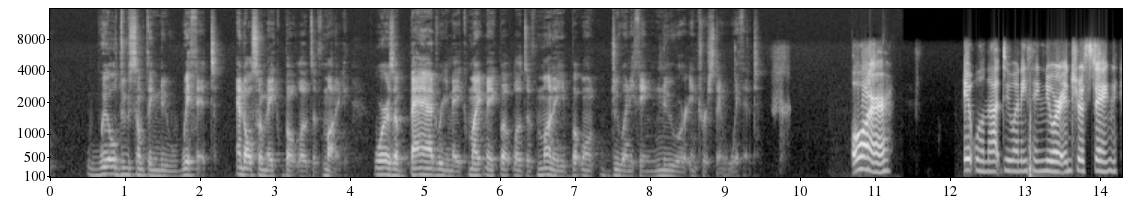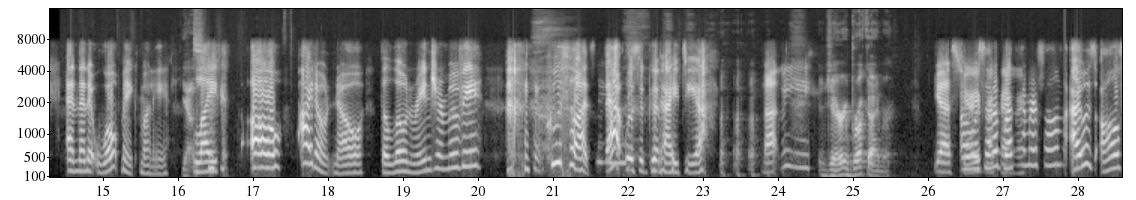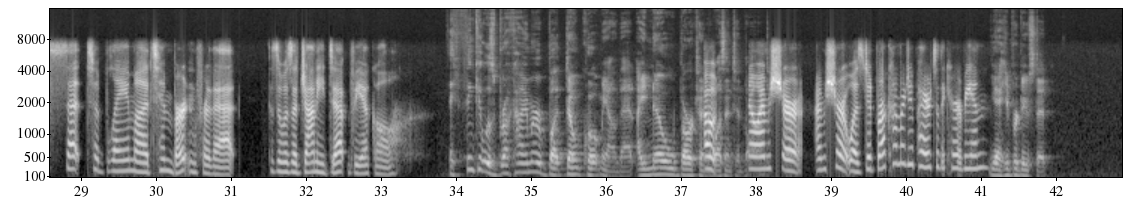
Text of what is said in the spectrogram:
will do something new with it and also make boatloads of money. Whereas a bad remake might make boatloads of money but won't do anything new or interesting with it. or it will not do anything new or interesting and then it won't make money Yes. like oh i don't know the lone ranger movie who thought that was a good idea Not me. Jerry Bruckheimer. Yes, oh Jerry was that a Bruckheimer. bruckheimer film i was all set to blame uh, tim burton for that because it was a johnny depp vehicle I think it was Bruckheimer, but don't quote me on that. I know Burton Oh, wasn't involved. no i'm sure i'm sure it was did bruckheimer do pirates of the caribbean Yeah, he produced it.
